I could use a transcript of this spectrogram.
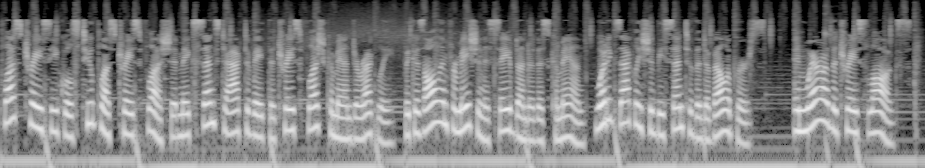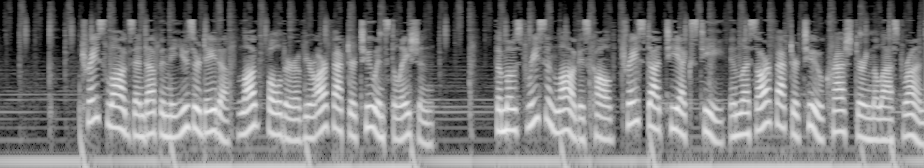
plus trace equals 2 plus trace flush. It makes sense to activate the trace flush command directly, because all information is saved under this command. What exactly should be sent to the developers? And where are the trace logs? Trace logs end up in the user data log folder of your rFactor 2 installation. The most recent log is called trace.txt, unless rFactor 2 crashed during the last run.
